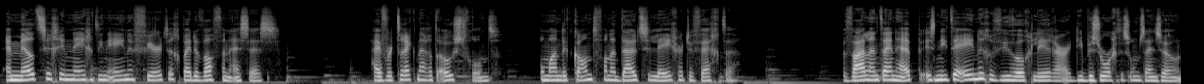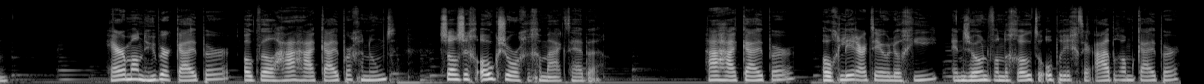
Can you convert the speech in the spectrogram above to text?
en meldt zich in 1941 bij de Waffen-SS. Hij vertrekt naar het Oostfront om aan de kant van het Duitse leger te vechten. Valentijn Heb is niet de enige VU-hoogleraar die bezorgd is om zijn zoon. Herman Huber Kuiper, ook wel H.H. Kuiper genoemd, zal zich ook zorgen gemaakt hebben. H.H. Kuiper, hoogleraar theologie en zoon van de grote oprichter Abraham Kuiper,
